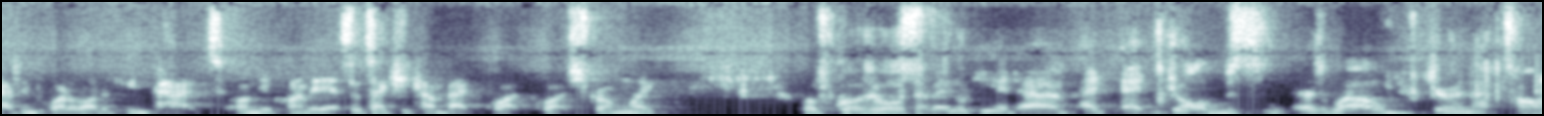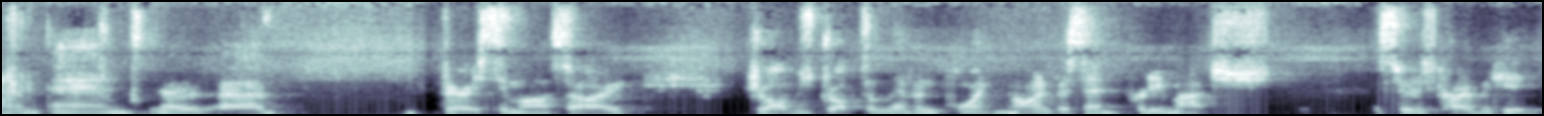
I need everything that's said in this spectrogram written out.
having quite a lot of impact on the economy there. So it's actually come back quite, quite strongly. Of course, we've also been looking at, uh, at, at, jobs as well during that time, and you know, uh, very similar. So, jobs dropped 11.9%, pretty much as soon as COVID hit,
